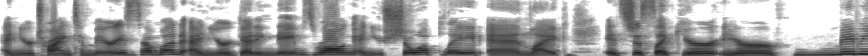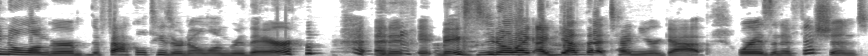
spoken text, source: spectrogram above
and you're trying to marry someone and you're getting names wrong and you show up late and like, it's just like you're, you're maybe no longer, the faculties are no longer there. and it, it makes, you know, like I get that 10 year gap. Whereas an officiant,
